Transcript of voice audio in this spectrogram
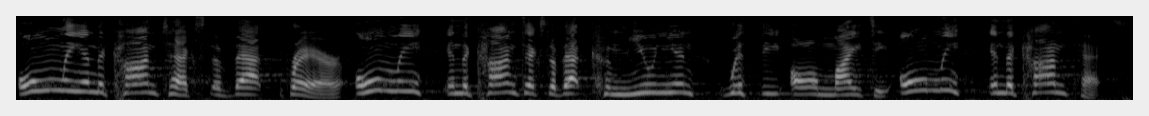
Only in the context of that prayer, only in the context of that communion with the Almighty, only in the context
